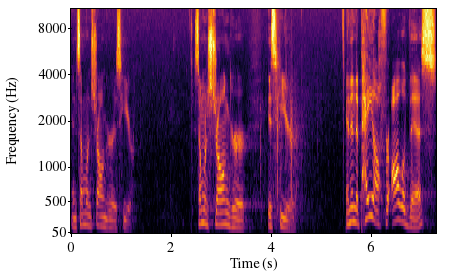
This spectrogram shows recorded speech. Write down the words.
and someone stronger is here. Someone stronger is here. And then the payoff for all of this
